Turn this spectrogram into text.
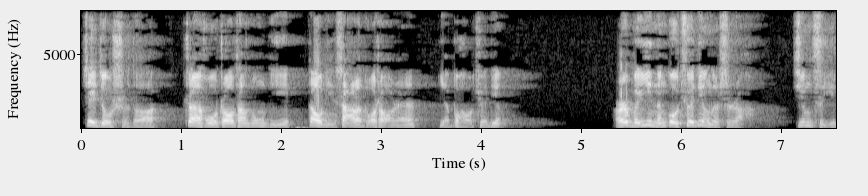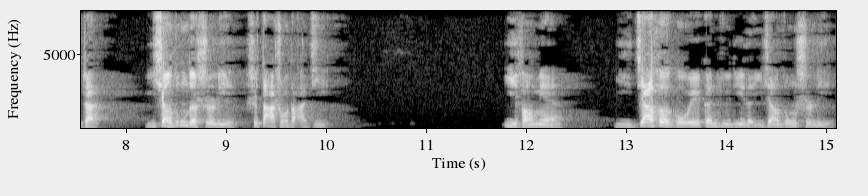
这就使得战后招仓宗敌到底杀了多少人也不好确定。而唯一能够确定的是啊，经此一战，一向宗的势力是大受打击。一方面，以加贺国为根据地的一向宗势力，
